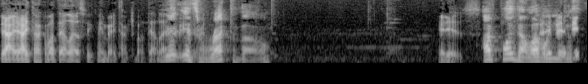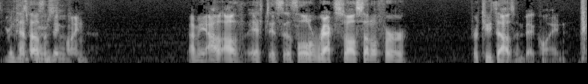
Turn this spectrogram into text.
did I, did I talk about that last week? Maybe I talked about that last You're- week. It's wrecked though. It is. I've played that level If you it- just, it's you for just 10,000. Bitcoin. I mean, I'll, I'll it's it's a little wrecked, so I'll settle for for 2,000 Bitcoin.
